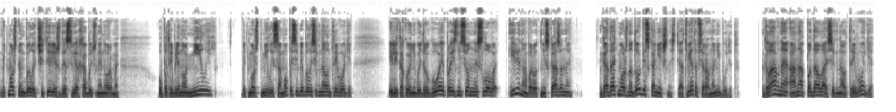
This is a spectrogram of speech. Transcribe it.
Быть может, им было четырежды сверхобычной нормы употреблено «милый», быть может, «милый» само по себе было сигналом тревоги, или какое-нибудь другое произнесенное слово, или, наоборот, несказанное. Гадать можно до бесконечности, ответа все равно не будет. Главное, она подала сигнал тревоги,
